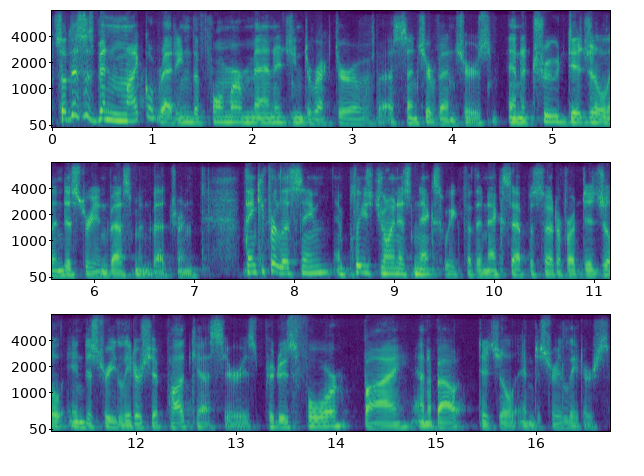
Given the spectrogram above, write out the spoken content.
So, this has been Michael Redding, the former managing director of Accenture Ventures and a true digital industry investment veteran. Thank you for listening, and please join us next week for the next episode of our Digital Industry Leadership Podcast series, produced for, by, and about digital industry leaders.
